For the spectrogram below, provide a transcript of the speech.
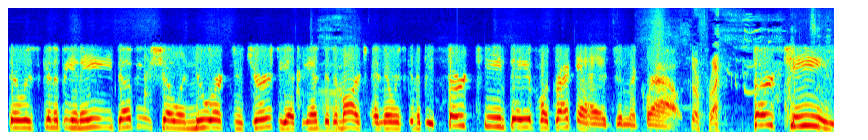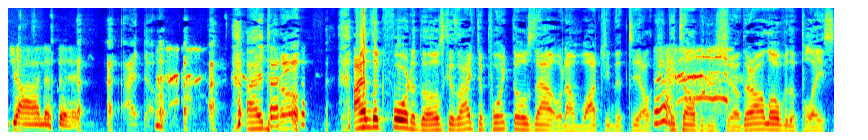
There was going to be an AEW show in Newark, New Jersey, at the end of the ah. March, and there was going to be 13 Dave LaGreca heads in the crowd. right. 13, Jonathan. I know. I know. I look forward to those because I like to point those out when I'm watching the, tel- the television show. They're all over the place.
